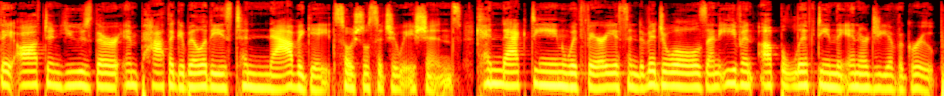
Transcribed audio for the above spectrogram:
they often use their empathic abilities to navigate social situations, connecting with various individuals and even uplifting the energy of a group.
